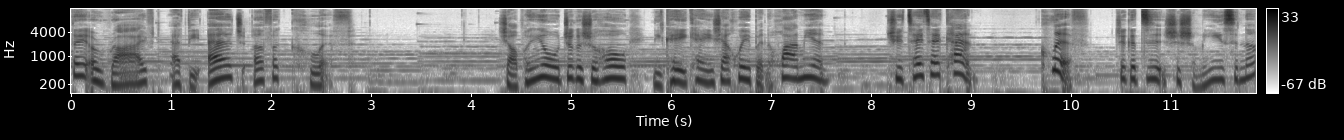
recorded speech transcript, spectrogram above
they arrived at the edge of a cliff. 小朋友，这个时候你可以看一下绘本的画面，去猜猜看，cliff 这个字是什么意思呢？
